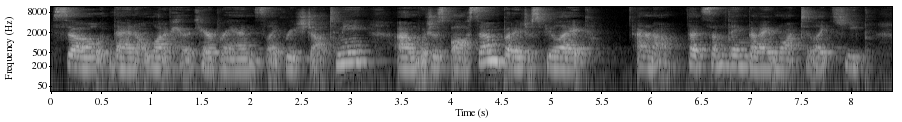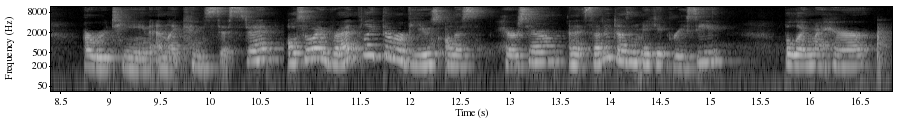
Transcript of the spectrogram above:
So then a lot of hair care brands like reached out to me, um, which is awesome. But I just feel like, I don't know, that's something that I want to like keep a routine and like consistent. Also, I read like the reviews on this hair serum and it said it doesn't make it greasy, but like my hair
